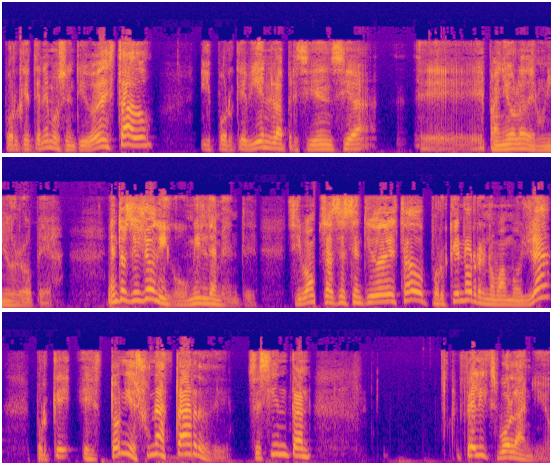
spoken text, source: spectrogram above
porque tenemos sentido de Estado y porque viene la presidencia eh, española de la Unión Europea. Entonces yo digo, humildemente, si vamos a hacer sentido de Estado, ¿por qué no renovamos ya? Porque Estonia es una tarde. Se sientan Félix Bolaño,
